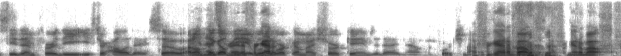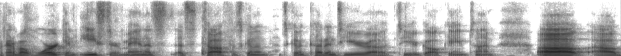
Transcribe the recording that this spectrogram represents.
to see them for the Easter holiday. So I don't think I'll right. be able to work on my short game today now, unfortunately. I forgot about I forgot about I forgot about work and Easter. Man, that's that's tough. It's gonna it's gonna cut into your uh, to your golf game time. Uh, uh,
